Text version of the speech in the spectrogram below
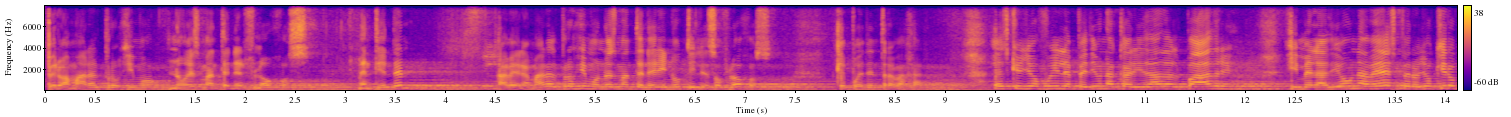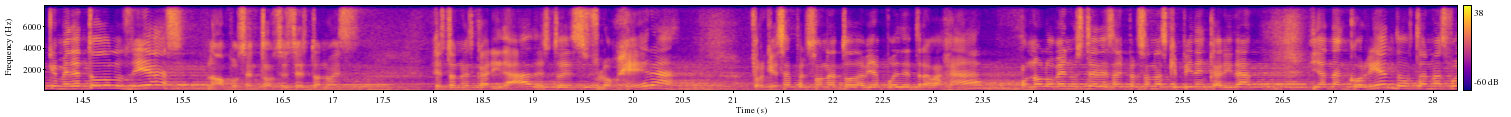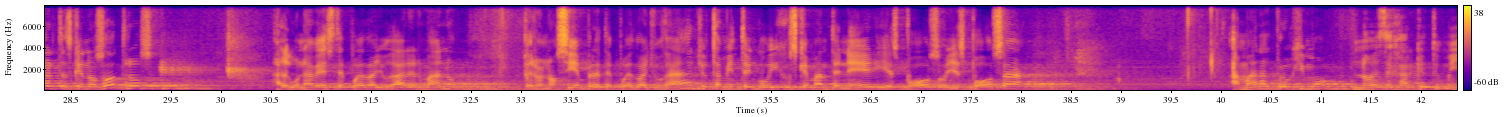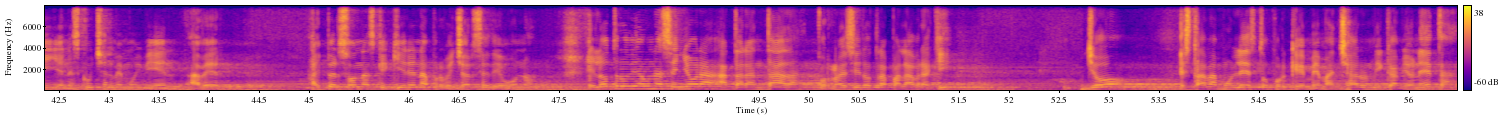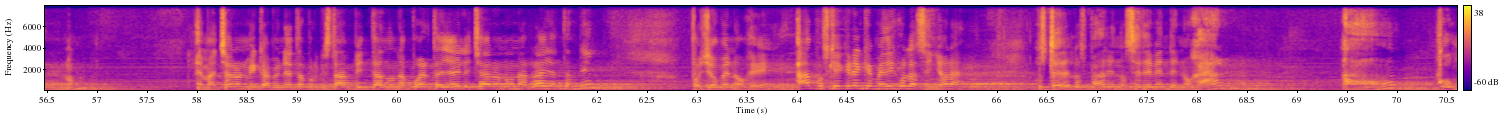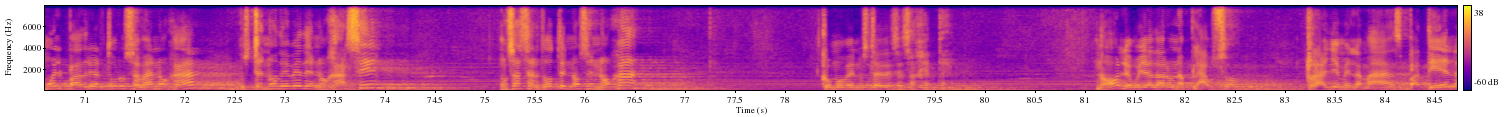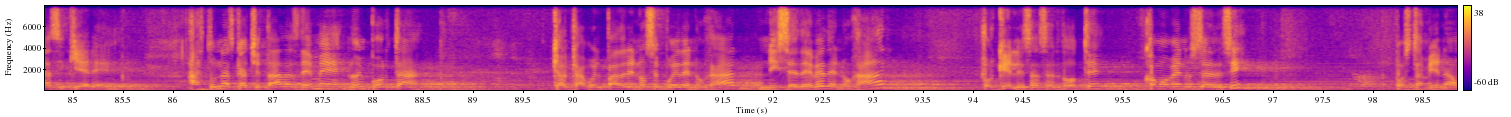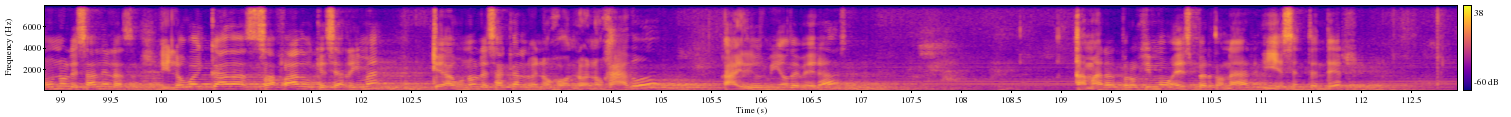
Pero amar al prójimo no es mantener flojos. ¿Me entienden? A ver, amar al prójimo no es mantener inútiles o flojos que pueden trabajar. Es que yo fui y le pedí una caridad al Padre y me la dio una vez, pero yo quiero que me dé todos los días. No, pues entonces esto no es esto no es caridad, esto es flojera, porque esa persona todavía puede trabajar. ¿O no lo ven ustedes? Hay personas que piden caridad y andan corriendo, están más fuertes que nosotros. Alguna vez te puedo ayudar, hermano, pero no siempre te puedo ayudar. Yo también tengo hijos que mantener y esposo y esposa. Amar al prójimo no es dejar que te humillen, escúchenme muy bien. A ver, hay personas que quieren aprovecharse de uno. El otro día una señora atarantada, por no decir otra palabra aquí, yo estaba molesto porque me mancharon mi camioneta, ¿no? Me mancharon mi camioneta porque estaban pintando una puerta allá y le echaron una raya también. Pues yo me enojé. Ah, pues ¿qué creen que me dijo la señora? Ustedes los padres no se deben de enojar. No, ¿cómo el padre Arturo se va a enojar? Usted no debe de enojarse. Un sacerdote no se enoja. ¿Cómo ven ustedes esa gente? No, le voy a dar un aplauso. Ráyemela más, patiela si quiere. Hasta unas cachetadas, deme, no importa. Que al cabo el padre no se puede enojar, ni se debe de enojar, porque él es sacerdote. ¿Cómo ven ustedes? Sí pues también a uno le salen las... Y luego hay cada zafado que se arrima que a uno le sacan lo, lo enojado. Ay, Dios mío, de veras. Amar al prójimo es perdonar y es entender,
